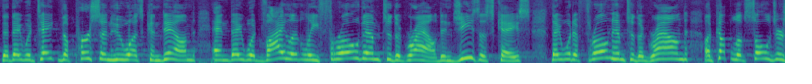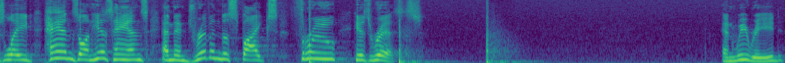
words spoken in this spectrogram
that they would take the person who was condemned and they would violently throw them to the ground. In Jesus' case, they would have thrown him to the ground. A couple of soldiers laid hands on his hands and then driven the spikes through his wrists. And we read,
